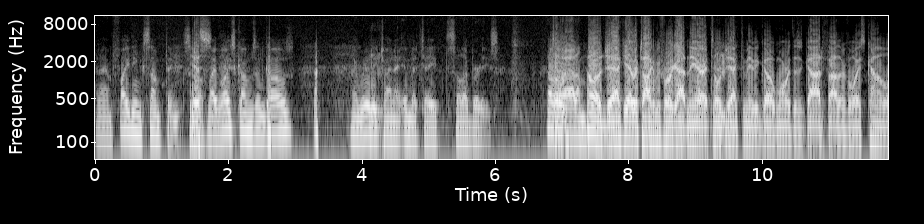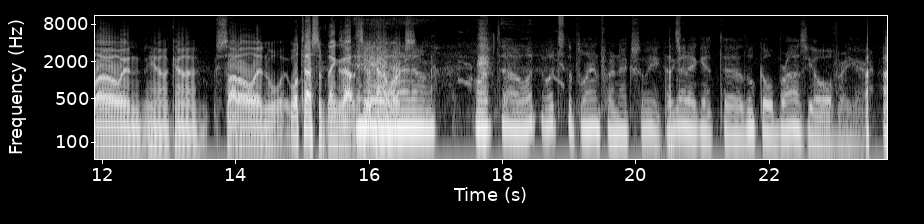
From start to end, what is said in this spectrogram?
and I'm fighting something. So Yes. if my voice comes and goes, I'm really trying to imitate celebrities. Hello, Told- Adam. Hello, Jack. Yeah, we were talking before we got in the air. I told Jack to maybe go more with his Godfather voice, kind of low and you know, kind of subtle, and we'll, we'll test some things out and see what kind of Yeah, works. What uh, what what's the plan for next week? That's- we gotta get uh, Luco Brasio over here.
